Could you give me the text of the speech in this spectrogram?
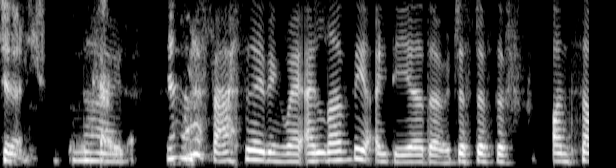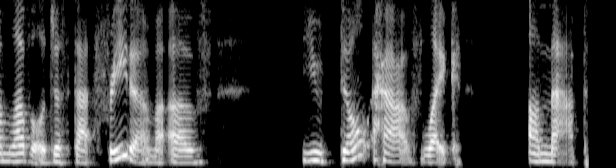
journey So, okay. Nice. yeah What a fascinating way. I love the idea, though, just of the, on some level, just that freedom of you don't have like a map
